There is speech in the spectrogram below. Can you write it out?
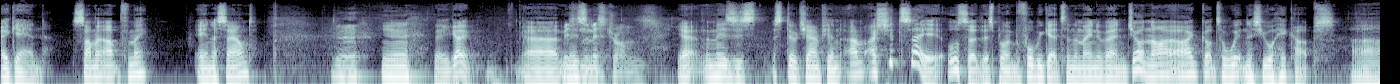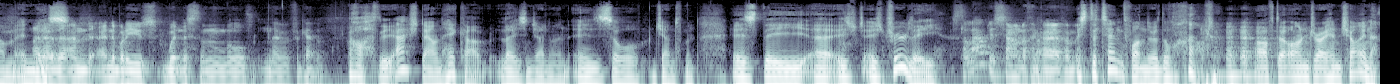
again. Sum it up for me in a sound. Yeah. Yeah, there you go. Uh, Missing Miz- the Mistrons. Yeah, the Miz is still champion. Um, I should say also at this point, before we get to the main event, John, I, I got to witness your hiccups um, in I know this. that, and anybody who's witnessed them will never forget them. Oh, the Ashdown hiccup, ladies and gentlemen, is or gentlemen, is the uh, is, is truly It's the loudest sound I think I ever it's the tenth wonder of the world after Andre and Chyna.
